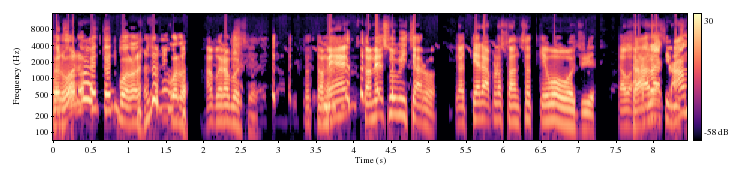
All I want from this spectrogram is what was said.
કરવાનો હોય તો જ બોલવાનું તો નહીં બોલો. હા બરાબર છે. તો તમે તમે શું વિચારો કે અત્યારે આપણો સાંસદ કેવો હોવો જોઈએ? સારા કામ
